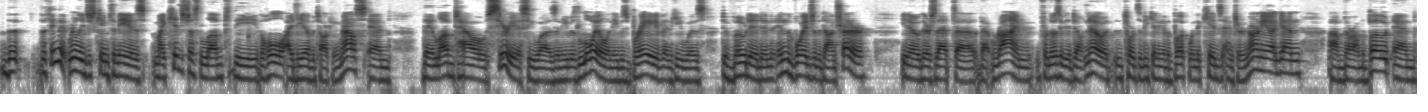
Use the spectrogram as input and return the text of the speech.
the the thing that really just came to me is my kids just loved the the whole idea of a talking mouse, and they loved how serious he was, and he was loyal, and he was brave, and he was devoted. And in the Voyage of the Dawn Treader, you know, there's that uh, that rhyme. For those of you that don't know, towards the beginning of the book, when the kids enter Narnia again, um, they're on the boat, and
